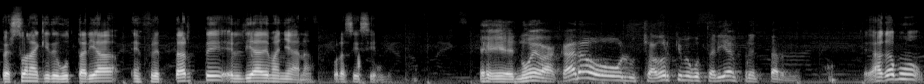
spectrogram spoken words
persona que te gustaría enfrentarte el día de mañana, por así decirlo? Eh, ¿Nueva cara o luchador que me gustaría enfrentarme? Hagamos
